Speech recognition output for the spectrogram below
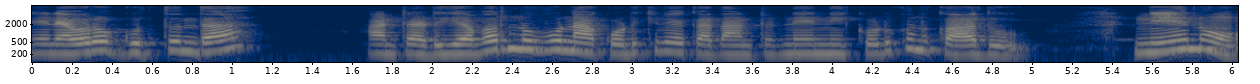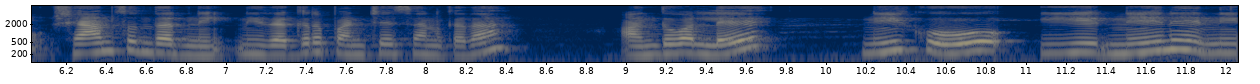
నేనెవరో గుర్తుందా? అంటాడు. ఎవరు నువ్వు? నా కొడుకువే కదా అంటాడు. నేను నీ కొడుకును కాదు. నేను శ్యామ్ సుందర్ని నీ దగ్గర పనిచేశాను కదా. అందువల్లే నీకు ఈ నేనే నీ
